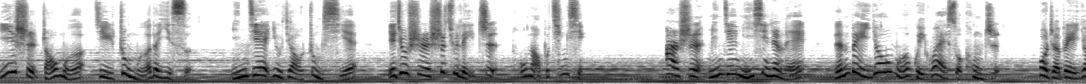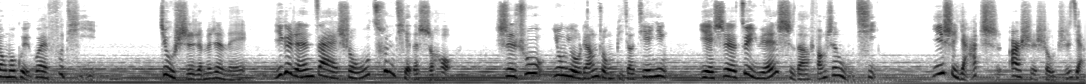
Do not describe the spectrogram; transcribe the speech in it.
一是着魔，即中魔的意思，民间又叫中邪，也就是失去理智，头脑不清醒。二是民间迷信认为人被妖魔鬼怪所控制，或者被妖魔鬼怪附体。旧时人们认为，一个人在手无寸铁的时候，使出拥有两种比较坚硬，也是最原始的防身武器：一是牙齿，二是手指甲。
